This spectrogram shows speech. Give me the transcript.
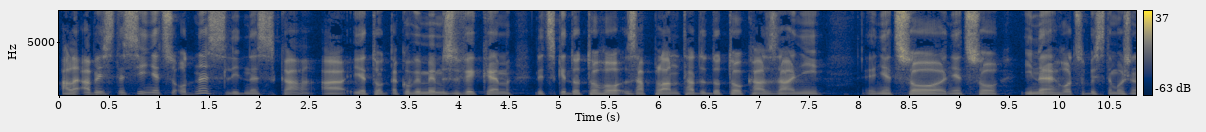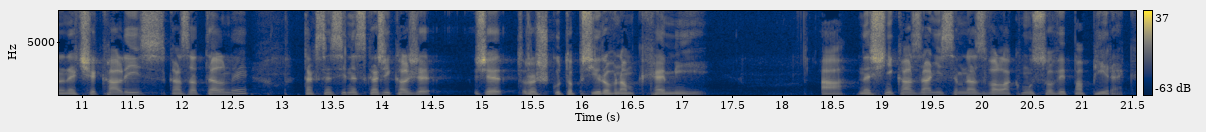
Ale abyste si něco odnesli dneska, a je to takovým mým zvykem vždycky do toho zaplantat, do toho kázání něco, něco jiného, co byste možná nečekali z kazatelny, tak jsem si dneska říkal, že, že trošku to přirovnám k chemii. A dnešní kázání jsem nazval lakmusový papírek.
